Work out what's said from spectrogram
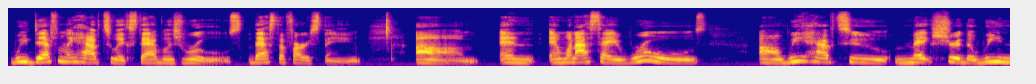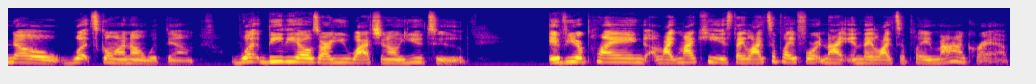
we definitely have to establish rules. That's the first thing. Um, and and when I say rules, um, we have to make sure that we know what's going on with them. What videos are you watching on YouTube? If you're playing, like my kids, they like to play Fortnite and they like to play Minecraft.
